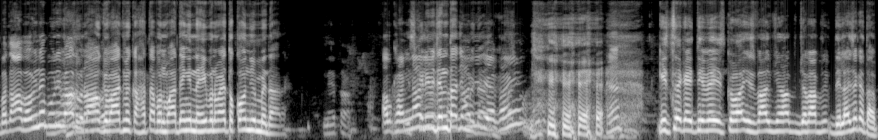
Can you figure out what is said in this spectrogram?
बता अभी ने पूरी बात चुनाव के बाद में कहा था बनवा देंगे नहीं बनवाए तो कौन जिम्मेदार है? नेता। अब खन्ना इसके लिए भी जनता जिम्मेदार किससे कहती है भाई इसको इस बात जवाब जवाब दिला सकता आप?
